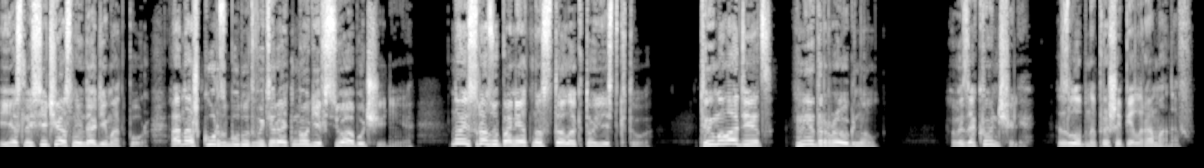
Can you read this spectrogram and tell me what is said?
«Если сейчас не дадим отпор, а наш курс будут вытирать ноги все обучение. Ну и сразу понятно стало, кто есть кто. Ты молодец, не дрогнул. Вы закончили? Злобно прошипел Романов.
